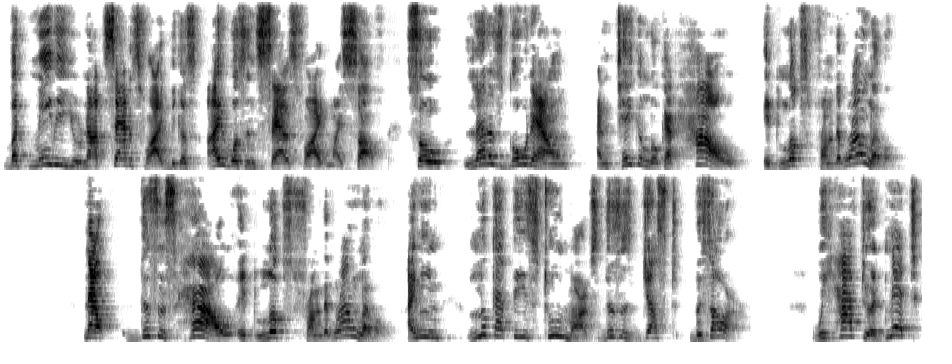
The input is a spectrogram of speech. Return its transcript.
But maybe you're not satisfied because I wasn't satisfied myself. So let us go down and take a look at how it looks from the ground level. Now, this is how it looks from the ground level. I mean, look at these tool marks. This is just bizarre. We have to admit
